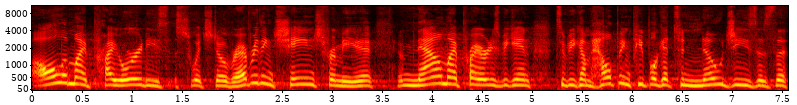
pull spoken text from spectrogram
all of my priorities switched over. Everything changed for me. Now my priorities began to become helping people get to know Jesus the,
